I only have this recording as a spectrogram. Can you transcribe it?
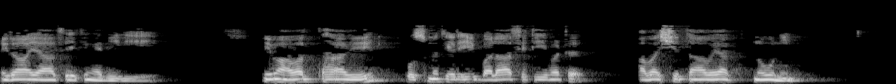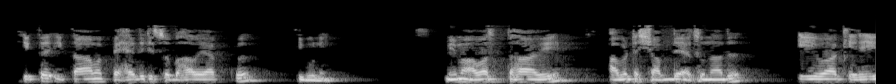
નિરાයාසයෙන් ඇදී ගියේ. මෙම අවස්ථාවේ හුස්ම කෙරෙහි බලා සිටීමට අවශ්‍යතාවයක් නොඋනි. හිත ඊටාම පැහැදිලි ස්වභාවයක්ව තිබුණි. මෙම අවස්ථාවේ අවට ශබ්ද ඇසුණද ඒවා කෙරෙහි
